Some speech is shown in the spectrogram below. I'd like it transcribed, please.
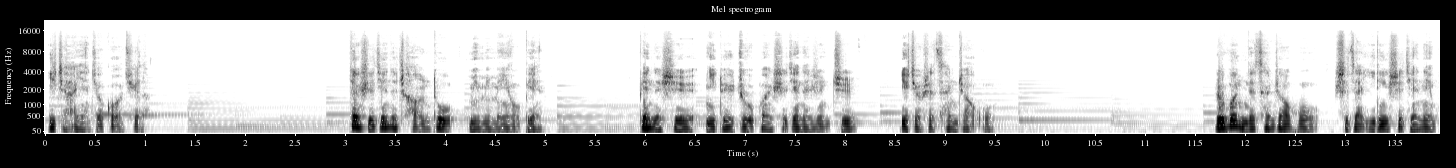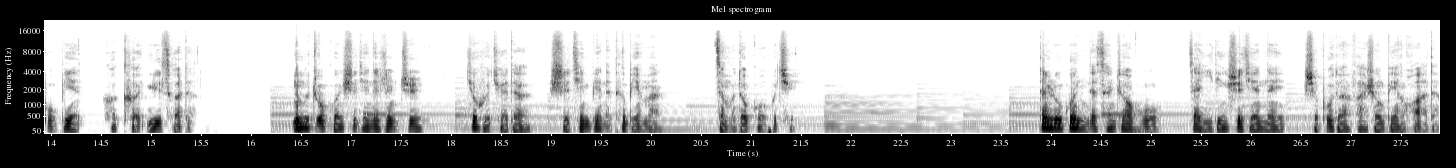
一眨眼就过去了。但时间的长度明明没有变。变的是你对主观时间的认知，也就是参照物。如果你的参照物是在一定时间内不变和可预测的，那么主观时间的认知就会觉得时间变得特别慢，怎么都过不去。但如果你的参照物在一定时间内是不断发生变化的，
